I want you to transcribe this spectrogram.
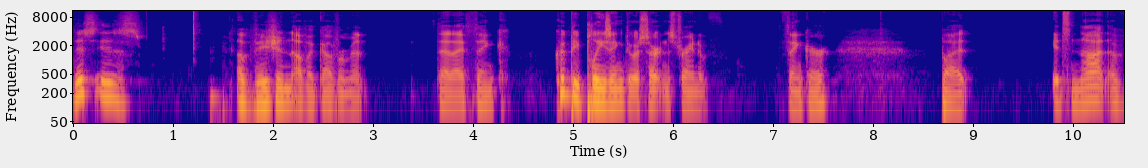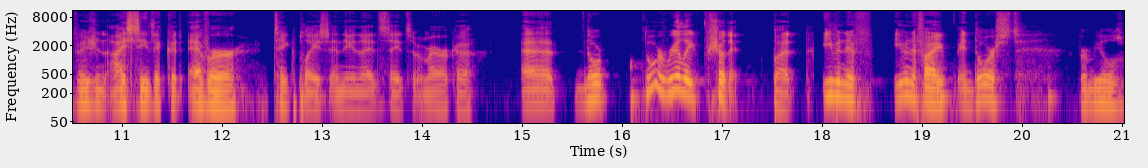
this is a vision of a government that I think could be pleasing to a certain strain of thinker, but it's not a vision I see that could ever take place in the United States of America, uh, nor nor really should it. But even if even if I endorsed Vermeule's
